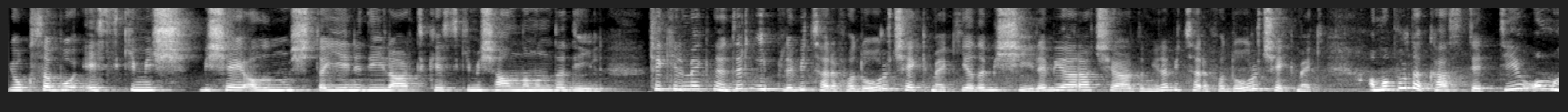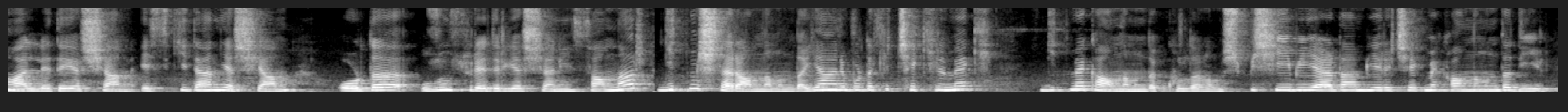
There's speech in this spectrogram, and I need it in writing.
Yoksa bu eskimiş, bir şey alınmış da yeni değil artık eskimiş anlamında değil. Çekilmek nedir? İple bir tarafa doğru çekmek ya da bir şeyle bir araç yardımıyla bir tarafa doğru çekmek. Ama burada kastettiği o mahallede yaşayan, eskiden yaşayan, orada uzun süredir yaşayan insanlar gitmişler anlamında. Yani buradaki çekilmek gitmek anlamında kullanılmış. Bir şeyi bir yerden bir yere çekmek anlamında değil.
